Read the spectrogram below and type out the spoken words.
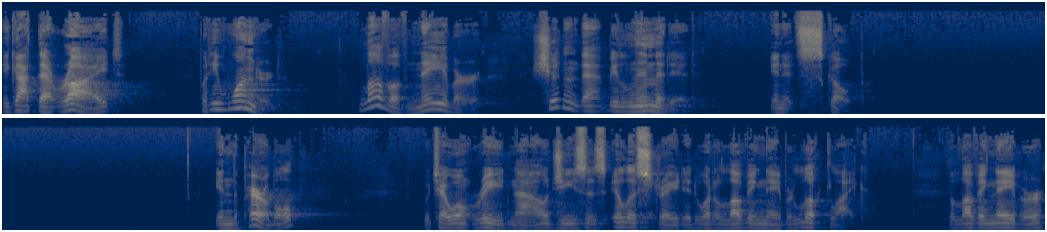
He got that right, but he wondered love of neighbor, shouldn't that be limited in its scope? In the parable, which I won't read now, Jesus illustrated what a loving neighbor looked like. The loving neighbor,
